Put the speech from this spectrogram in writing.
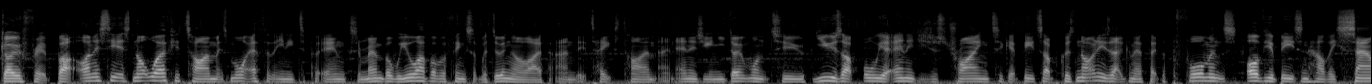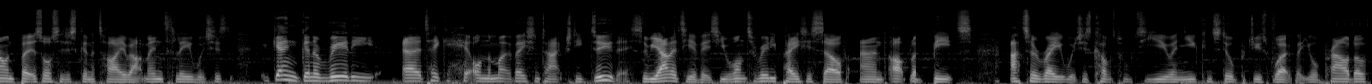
go for it. But honestly, it's not worth your time. It's more effort that you need to put in. Because remember, we all have other things that we're doing in our life, and it takes time and energy. And you don't want to use up all your energy just trying to get beats up, because not only is that going to affect the performance of your beats and how they sound, but it's also just going to tire you out mentally, which is again going to really uh, take a hit on the motivation to actually do this. The reality of it is you want to really pace yourself and upload beats at a rate which is comfortable to you and you can still produce work that you're proud of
